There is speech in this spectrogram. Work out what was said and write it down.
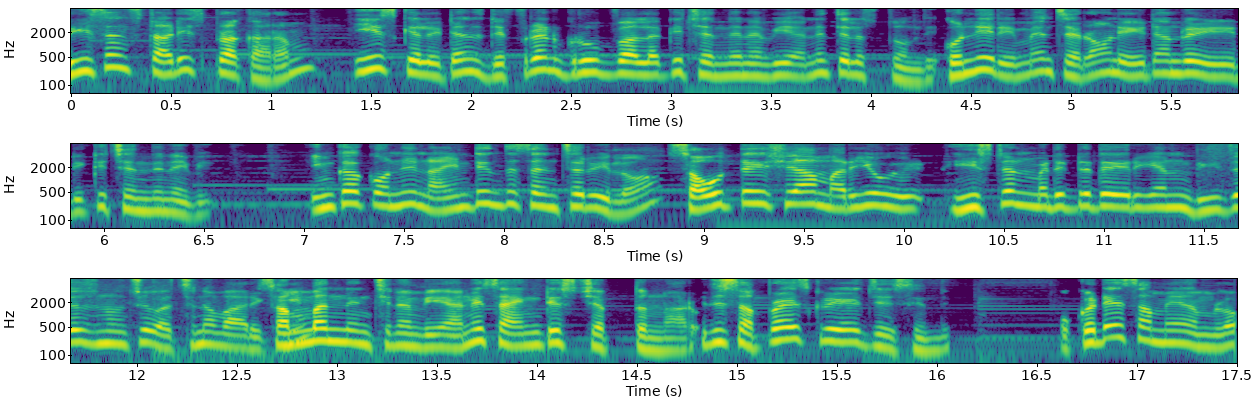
రీసెంట్ స్టడీస్ ప్రకారం ఈ స్కెలిటన్స్ డిఫరెంట్ గ్రూప్ వాళ్ళకి చెందినవి అని తెలుస్తుంది. కొన్ని రిమైన్స్ అరౌండ్ ఎయిట్ హండ్రెడ్ ఏడీకి చెందినవి. ఇంకా కొన్ని నైన్టీన్త్ సెంచరీలో సౌత్ ఏషియా మరియు ఈస్టర్న్ మెడిటరేరియన్ రీజన్స్ నుంచి వచ్చిన వారికి సంబంధించినవి అని సైంటిస్ట్ చెప్తున్నారు. ఇది సర్ప్రైజ్ క్రియేట్ చేసింది. ఒకటే సమయంలో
